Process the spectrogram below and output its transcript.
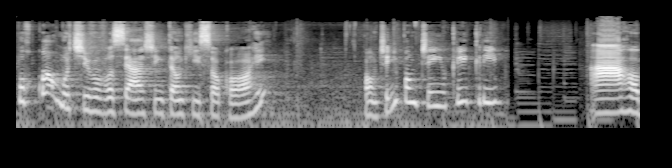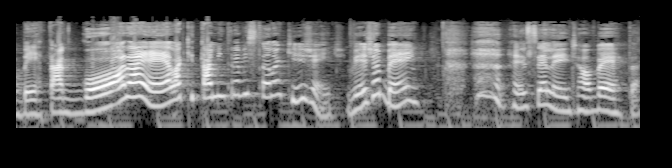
Por qual motivo você acha então que isso ocorre? Pontinho, pontinho, cri, cri. Ah, Roberta, agora é ela que tá me entrevistando aqui, gente. Veja bem. Excelente, Roberta.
